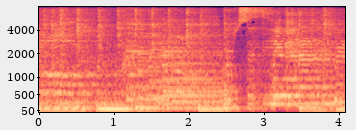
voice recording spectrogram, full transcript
no, no se tiene la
